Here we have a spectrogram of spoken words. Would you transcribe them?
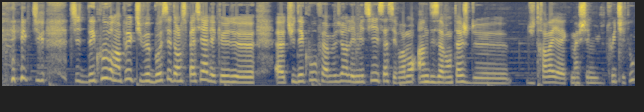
et que tu, tu découvres un peu que tu veux bosser dans le spatial et que euh, tu découvres au fur et à mesure les métiers. Et ça, c'est vraiment un des avantages de du travail avec ma chaîne Twitch et tout.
